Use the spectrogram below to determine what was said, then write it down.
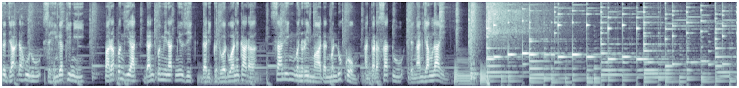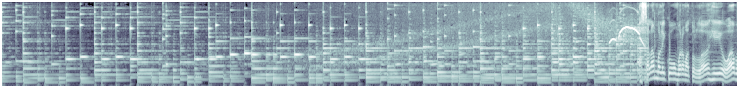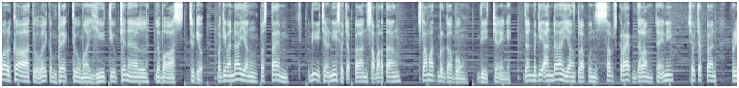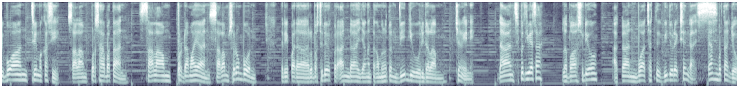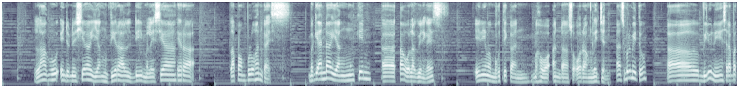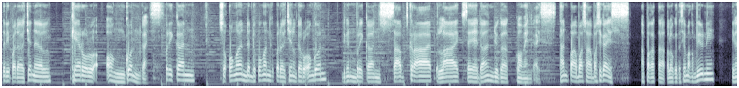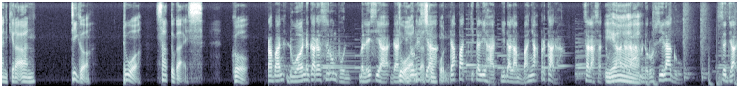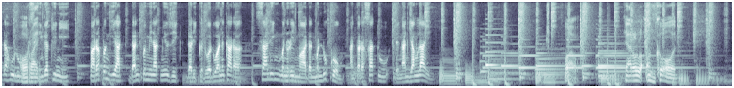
Sejak dahulu sehingga kini, para penggiat dan peminat muzik dari kedua-dua negara saling menerima dan mendukung antara satu dengan yang lain. Assalamualaikum warahmatullahi wabarakatuh. Welcome back to my YouTube channel Lebas Studio. Bagi anda yang first time di channel ini Saya ucapkan selamat datang Selamat bergabung di channel ini. Dan bagi anda yang telah pun subscribe dalam channel ini Saya ucapkan ribuan terima kasih. Salam persahabatan Salam perdamaian Salam serumpun Daripada Lebas Studio kepada anda yang tengah menonton video di dalam channel ini. Dan seperti biasa Lebah Studio akan buat satu video reaction guys yang bertajuk lagu Indonesia yang viral di Malaysia era 80-an guys. Bagi anda yang mungkin uh, tahu lagu ini guys, ini membuktikan bahawa anda seorang legend. Dan sebelum itu, uh, video ini saya dapat daripada channel Carol Onggon guys. Berikan sokongan dan dukungan kepada channel Carol Onggon dengan memberikan subscribe, like, share dan juga komen guys. Tanpa basa-basi guys, apa kata kalau kita simak video ini dengan kiraan 3 2 1 guys. Go. Raban dua negara serumpun, Malaysia dan dua Indonesia dapat kita lihat di dalam banyak perkara. Salah satunya yeah. adalah menerusi lagu. Sejak dahulu Alright. sehingga kini, para penggiat dan peminat muzik dari kedua-dua negara saling menerima dan mendukung antara satu dengan yang lain. Wow. Carol on God.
